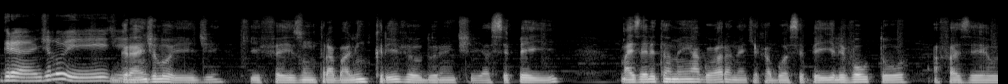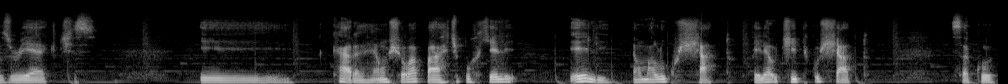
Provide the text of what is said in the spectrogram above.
Grande Luigi. Grande Luigi, que fez um trabalho incrível durante a CPI, mas ele também agora, né, que acabou a CPI, ele voltou a fazer os reacts. E, cara, é um show à parte porque ele, ele é um maluco chato. Ele é o típico chato, sacou?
